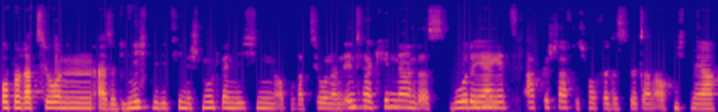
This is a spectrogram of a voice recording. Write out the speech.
Operationen, also die nicht medizinisch notwendigen Operationen an Interkindern. Das wurde mhm. ja jetzt abgeschafft. Ich hoffe, das wird dann auch nicht mehr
